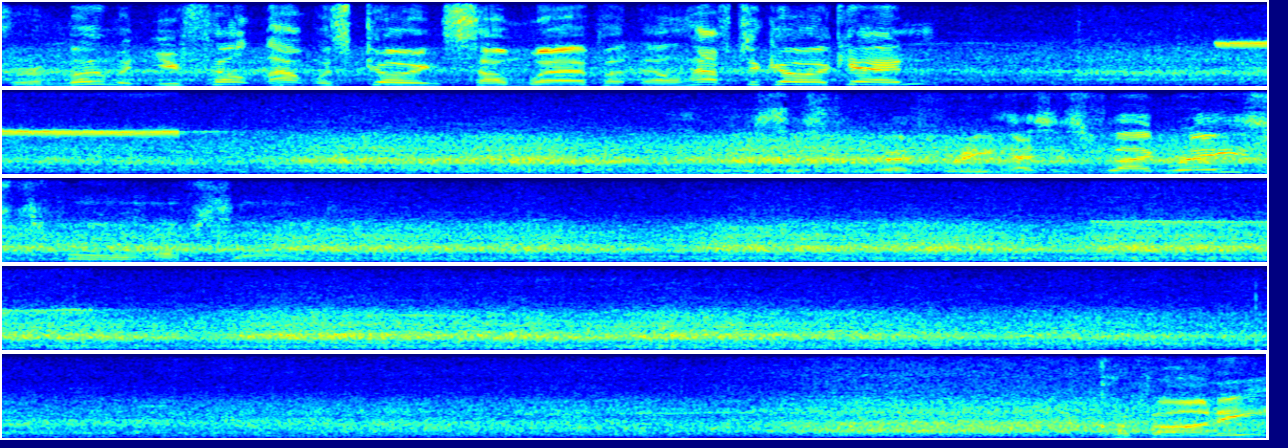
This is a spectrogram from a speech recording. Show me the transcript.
For a moment you felt that was going somewhere, but they'll have to go again. And the assistant referee has his flag raised for offside. Cavani.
